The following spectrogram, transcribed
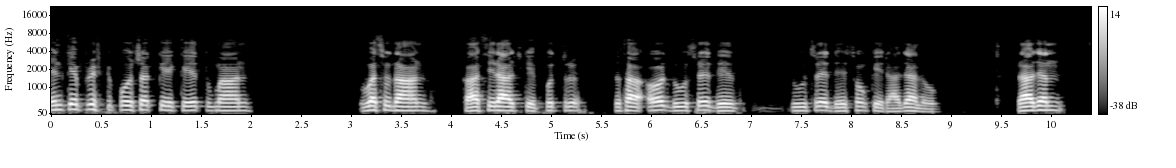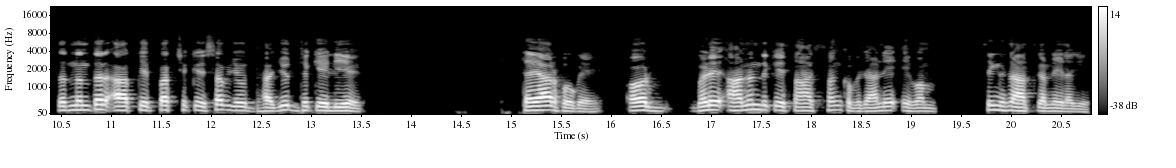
इनके पृष्ठपोषक के केतुमान वसुदान काशीराज के पुत्र तथा और दूसरे दे, दूसरे देशों के राजा लोग। राजन तदनंतर आपके पक्ष के सब योद्धा युद्ध के लिए तैयार हो गए और बड़े आनंद के साथ शंख बजाने एवं सिंहनाद करने लगे।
